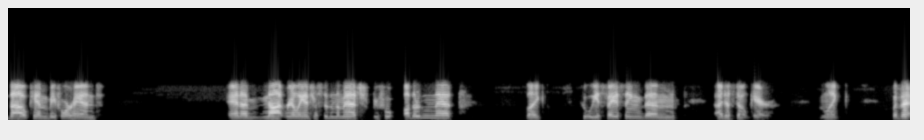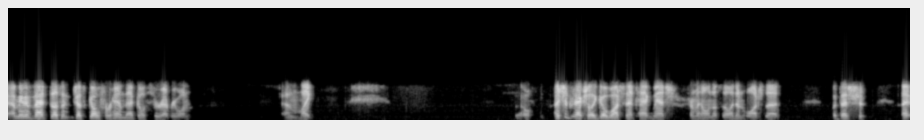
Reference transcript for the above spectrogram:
the outcome beforehand and I'm not really interested in the match before other than that, like who he's facing, then I just don't care. Like but that I mean if that doesn't just go for him, that goes for everyone. And like so I should actually go watch that tag match from Hell in a Cell. I didn't watch that. But that should I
